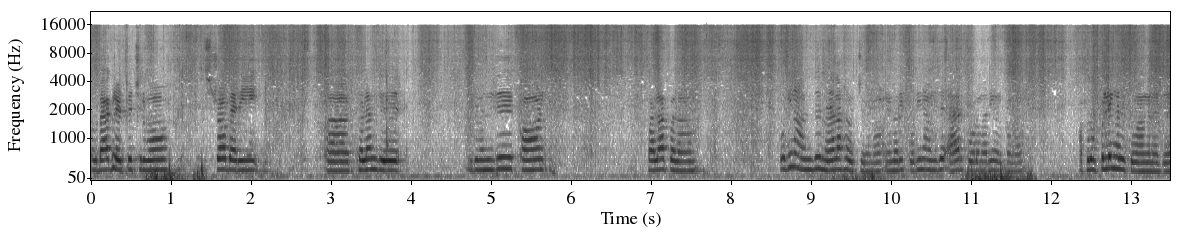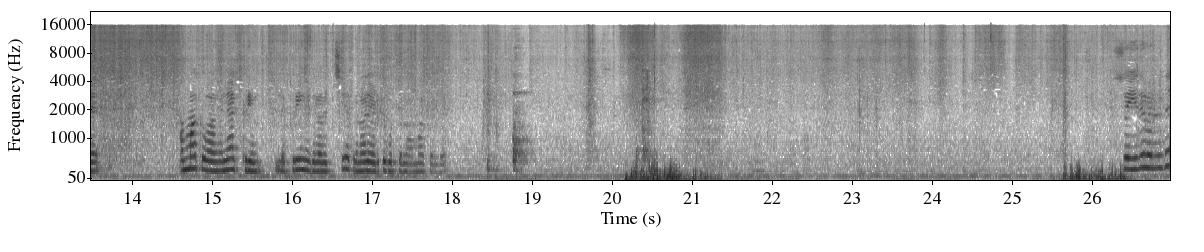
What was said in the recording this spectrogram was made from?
ஒரு பேக்கில் எடுத்து வச்சுருவோம். ஸ்ட்ராபெரி கிழங்கு இது வந்து கார்ன் பலாப்பழம் புதினா வந்து மேலாக வச்சிடணும் இந்த மாதிரி புதினா வந்து ஏர் போகிற மாதிரியும் இருக்கணும். அப்புறம் பிள்ளைங்களுக்கு வாங்கினது. அம்மாவுக்கு வாங்கின க்ரீம் இந்த க்ரீம் இதில் வச்சு அப்புறமேல எடுத்து கொடுத்துடணும் அம்மாவுக்கு வந்து. ஸோ இது வந்து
